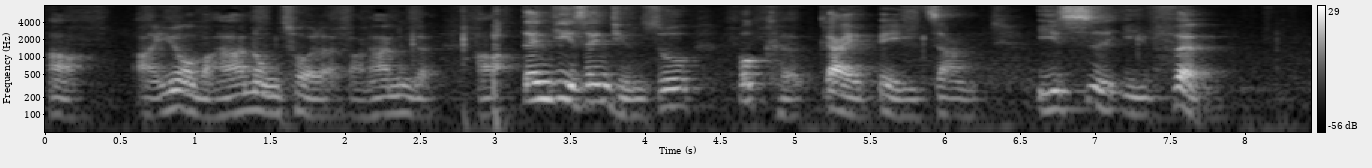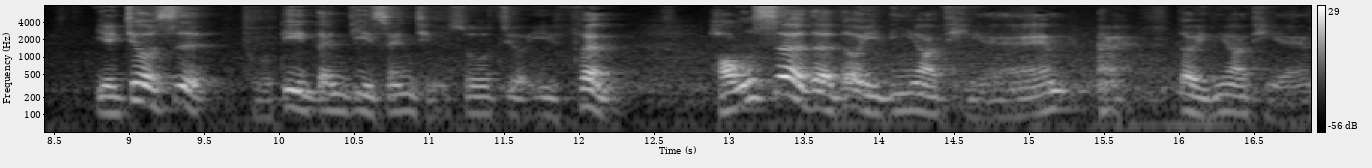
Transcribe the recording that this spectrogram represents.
啊啊，因为我把它弄错了，把它那个好，登记申请书不可盖背章，一式一份，也就是土地登记申请书只有一份。红色的都一定要填，都一定要填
